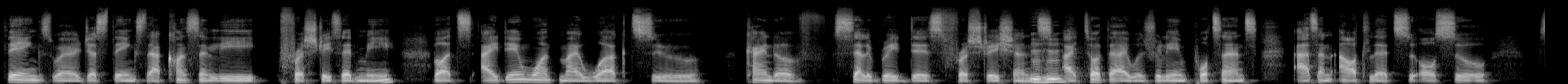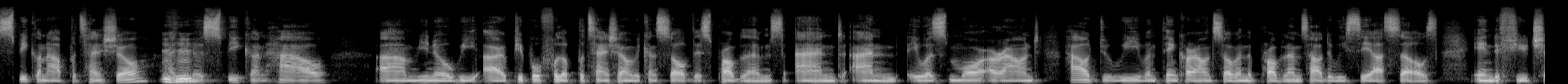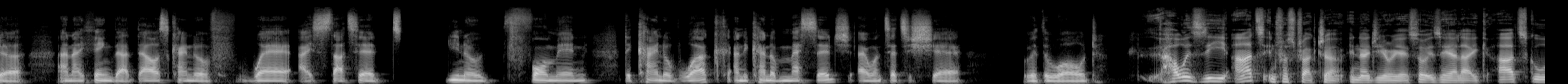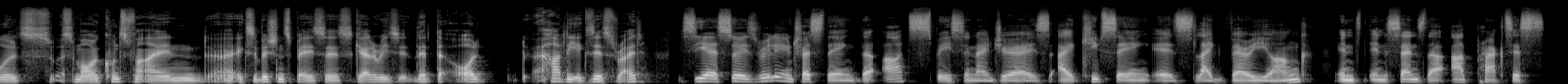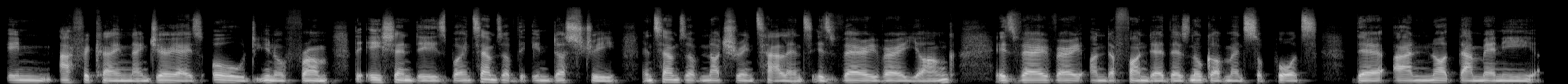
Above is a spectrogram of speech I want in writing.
things were just things that constantly frustrated me. But I didn't want my work to kind of celebrate these frustrations. Mm-hmm. I thought that it was really important as an outlet to also speak on our potential mm-hmm. and you mm-hmm. know speak on how um, you know we are people full of potential and we can solve these problems and and it was more around how do we even think around solving the problems how do we see ourselves in the future and i think that that was kind of where i started you know forming the kind of work and the kind of message i wanted to share with the world how is the arts infrastructure in Nigeria? So is there like art schools, small Kunstverein, uh, exhibition spaces, galleries that all hardly exist, right? Yeah, so it's really interesting. The art space in Nigeria is, I keep saying, is like very young in in the sense that art practice in Africa in Nigeria is old, you know, from the ancient days. But in terms of the industry, in terms of nurturing talent, is very very young. It's very very underfunded. There's no government supports. There are not that many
